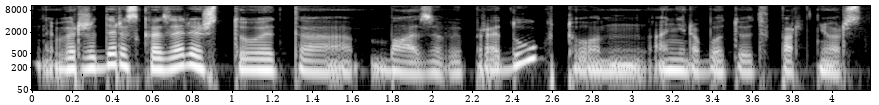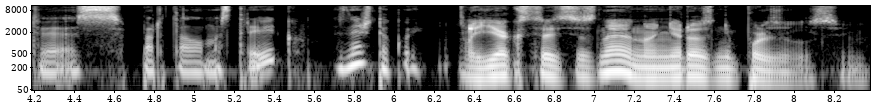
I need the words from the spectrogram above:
В РЖД рассказали, что это базовый продукт, он, они работают в партнерстве с порталом «Островик». Знаешь такой? Я, кстати, знаю, но ни разу не пользовался им.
